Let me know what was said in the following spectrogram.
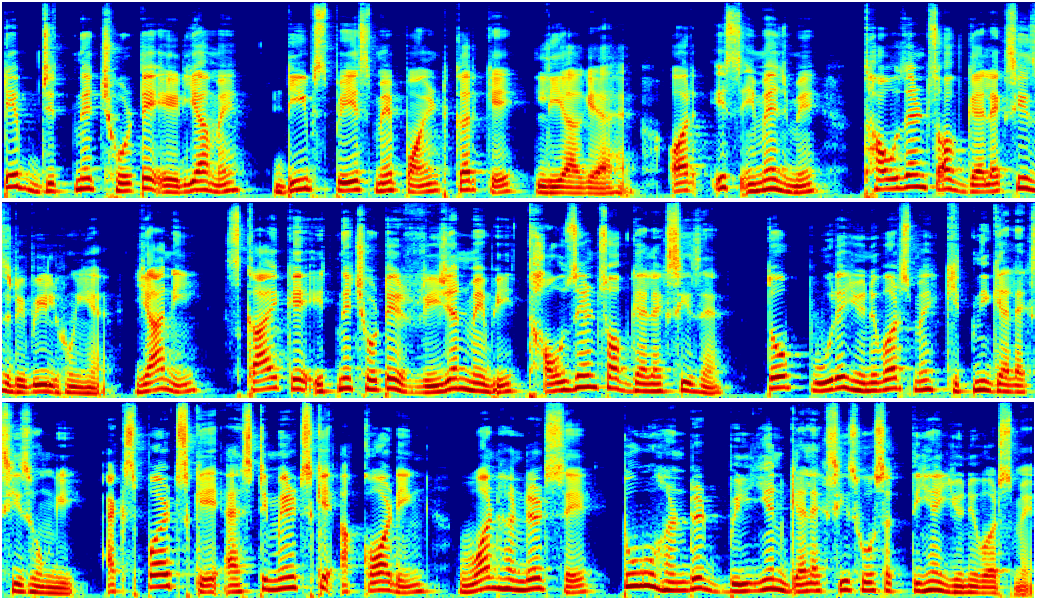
टिप जितने छोटे एरिया में डीप स्पेस में पॉइंट करके लिया गया है और इस इमेज में थाउजेंड्स ऑफ़ गैलेक्सीज रिवील हुई हैं। यानी स्काई के इतने छोटे रीजन में भी थाउजेंड्स ऑफ़ गैलेक्सीज हैं। तो पूरे यूनिवर्स में कितनी गैलेक्सीज होंगी? एक्सपर्ट्स के एस्टिमेट्स के अकॉर्डिंग 100 से 200 बिलियन गैलेक्सीज हो सकती हैं यूनिवर्स में।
